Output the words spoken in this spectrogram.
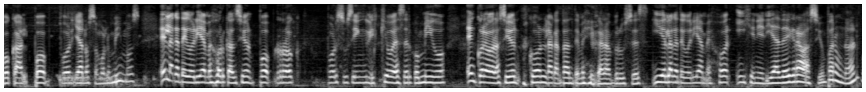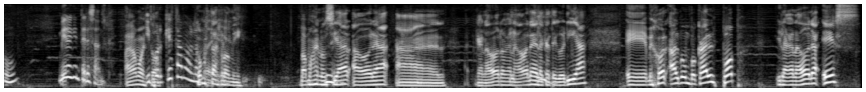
Vocal Pop, por Ya No Somos Los Mismos. En la categoría Mejor Canción Pop Rock, por su single ¿Qué voy a hacer conmigo? En colaboración con la cantante mexicana Bruces. Y en la categoría Mejor Ingeniería de Grabación para un álbum. Mira qué interesante. Hagamos ¿Y esto. por qué estamos hablando ¿Cómo de estás, ella? Romy? Vamos a anunciar ahora al ganador o ganadora de la categoría eh, Mejor Álbum Vocal Pop. Y la ganadora es...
